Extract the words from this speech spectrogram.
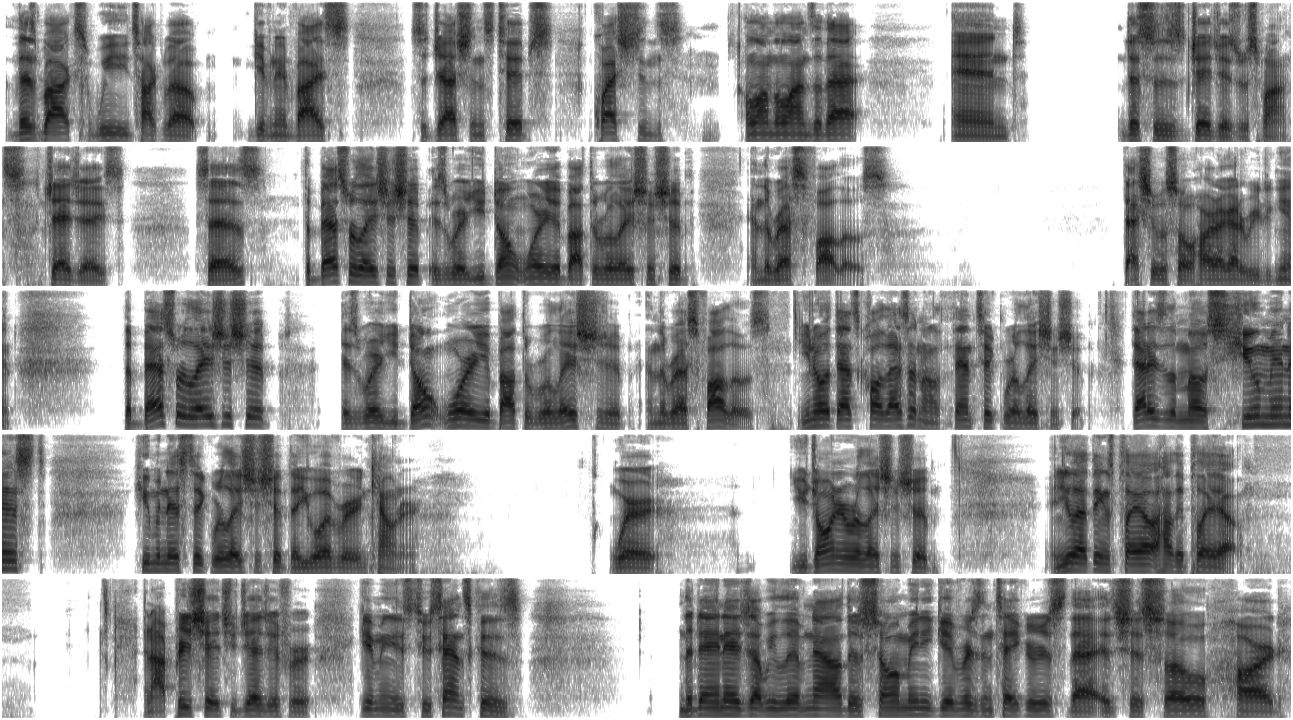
This box, we talked about giving advice, suggestions, tips, questions along the lines of that. And this is JJ's response. JJ's says, The best relationship is where you don't worry about the relationship and the rest follows. That shit was so hard, I gotta read it again. The best relationship is where you don't worry about the relationship and the rest follows. You know what that's called? That's an authentic relationship. That is the most humanist, humanistic relationship that you'll ever encounter. Where you join a relationship and you let things play out how they play out. And I appreciate you, JJ, for giving me these two cents because the day and age that we live now, there's so many givers and takers that it's just so hard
